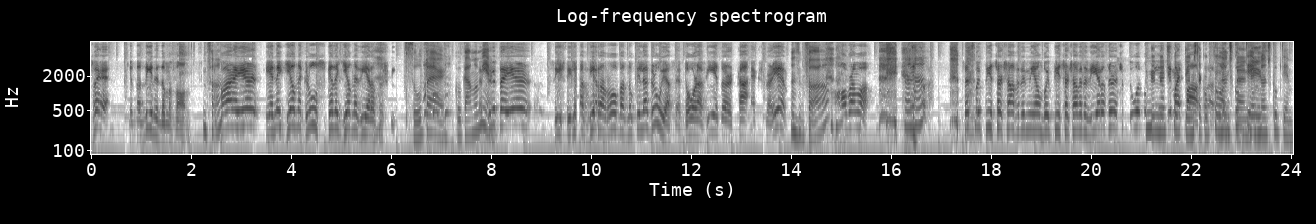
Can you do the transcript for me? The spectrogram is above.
Se që ta dini domethënë. Po. E para herë ha ene gjellën e grus, ke dhe gjellën e vjerrës në shtëpi. Super. Ku ka më mirë? Dytë herë s'ish t'i la vjerra rrobat nuk t'i la gruja se dora e vjetër ka eksperiencë. Po. O bravo. Se të bëj pis çarçafët e mia, un bëj pis çarçafët e vjerrës, e ç'u duhet më të bëj më pas. Në ç'kuptim, në ç'kuptim.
